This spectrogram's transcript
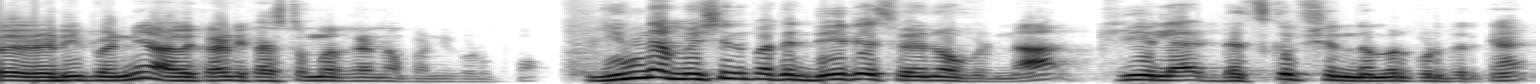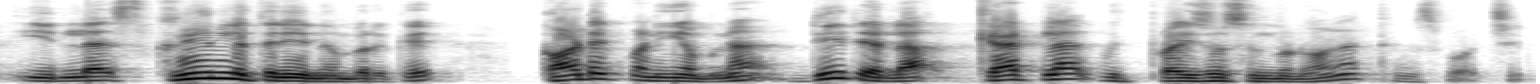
ரெடி பண்ணி அதுக்காண்டி கஸ்டமருக்கு நான் பண்ணி கொடுப்போம்? இந்த மிஷின் பற்றி டீட்டெயில்ஸ் வேணும் அப்படின்னா கீழே டெஸ்கிரிப்ஷன் நம்பர் கொடுத்துருக்கேன். இல்லை ஸ்க்ரீனில் தெரிய நம்பருக்கு காண்டாக்ட் பண்ணீங்க அப்படின்னா டீட்டெயிலாக கேட்லாக் வித் ப்ரைஸும் சென்ட் பண்ணுவாங்க. தேங்க்ஸ் ஃபார் வாட்சிங்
